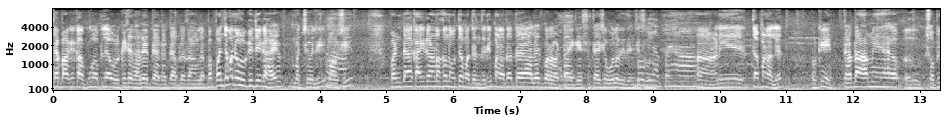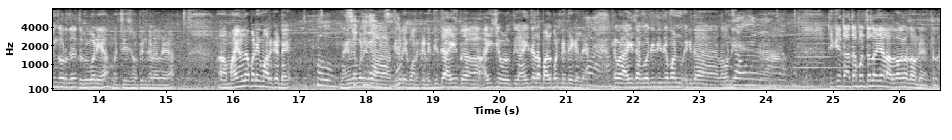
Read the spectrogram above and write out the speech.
त्या बागे काकू आपल्या ओळखीच्या झाल्या त्या आता त्या आपल्या चांगल्या पप्पांच्या पण ओळखीची एक आहे मच्छीवाली मावशी. पण त्या काही कारणाचं नव्हत्या मध्यंतरी पण आता त्या आल्याच बरं वाटतं आय गेस त्याशी बोलत होती त्यांची हा, आणि त्या पण आल्यात. ओके तर आता आम्ही शॉपिंग करतोय तुम्ही पण या मच्छी शॉपिंग करायला या. माहीमला पण एक मार्केट आहे. हो माहीमला पण तिकडे एक मार्केट आहे. तिथे आई आईची ओळखती आईचं बाळ पण तिथे गेलंय. त्यामुळे आई सांगत होती तिथे पण एकदा जाऊन ये. ठीक आहे दादा पण चला या लालबागला जाऊन या चला.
